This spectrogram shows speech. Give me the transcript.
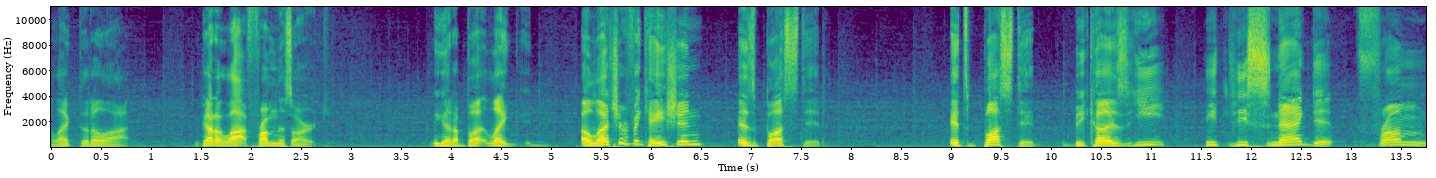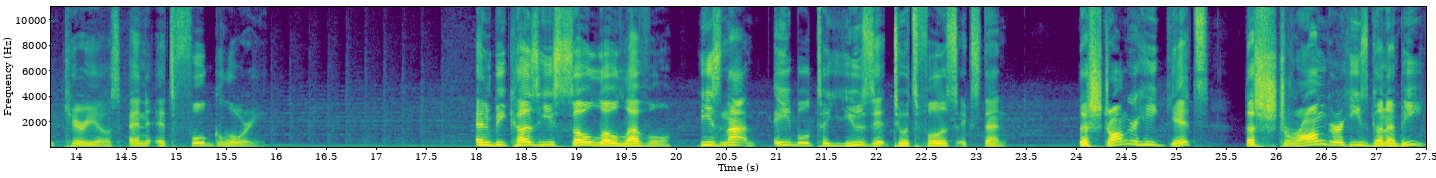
I liked it a lot. We got a lot from this arc. We got a but like electrification is busted. It's busted because he he he snagged it from Kyrios and its full glory. And because he's so low level, he's not able to use it to its fullest extent. The stronger he gets, the stronger he's gonna be.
